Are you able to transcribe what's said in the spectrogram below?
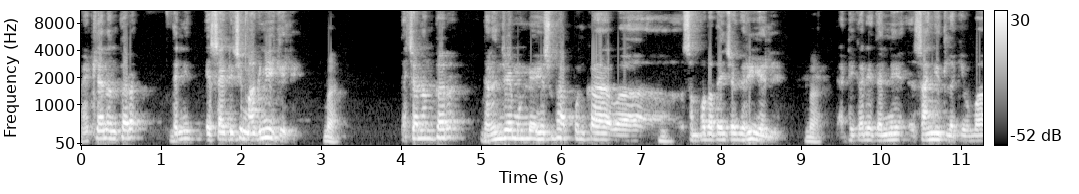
भेटल्यानंतर त्यांनी एस आय टीची मागणी केली. बर. त्याच्यानंतर धनंजय मुंडे हे सुद्धा पंक संपदाताईच्या घरी गेले. त्या ठिकाणी त्यांनी सांगितलं की बाबा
